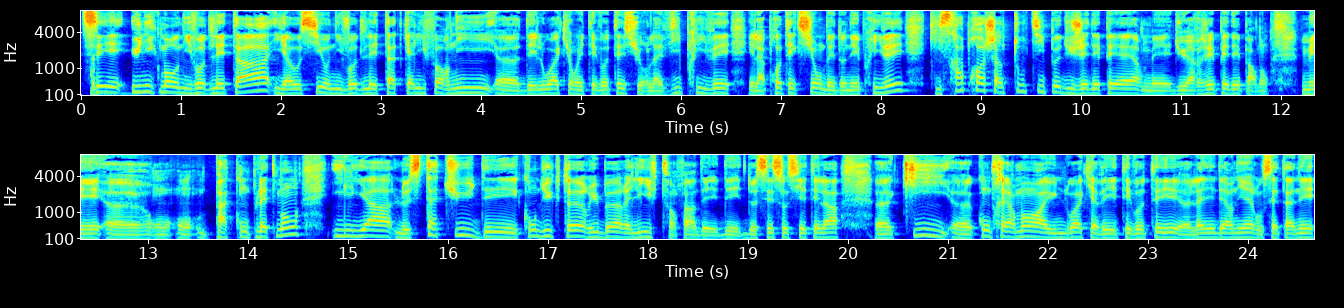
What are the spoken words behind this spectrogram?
c'est uniquement au niveau de l'État. Il y a aussi au niveau de l'État de Californie des lois qui ont été votées sur la vie privée et la protection des données privées, qui se rapprochent un tout petit peu du GDPR, mais du RGPD, pardon, mais on, pas complètement. Il y a le statut des conducteurs Uber et Lyft, enfin des, de ces sociétés-là, euh, qui, euh, contrairement à une loi qui avait été votée euh, l'année dernière ou cette année,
